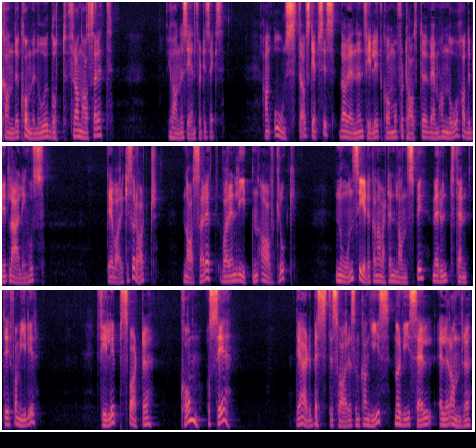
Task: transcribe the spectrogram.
Kan det komme noe godt fra Nasaret? Johannes 1, 46. Han oste av skepsis da vennen Philip kom og fortalte hvem han nå hadde blitt lærling hos. Det var ikke så rart. Nasaret var en liten avkrok. Noen sier det kan ha vært en landsby med rundt 50 familier. Philip svarte Kom og se! Det er det beste svaret som kan gis når vi selv eller andre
